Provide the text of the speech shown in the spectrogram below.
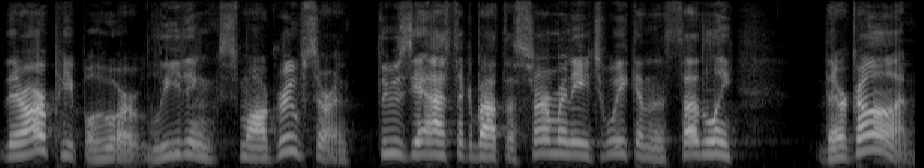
there are people who are leading small groups, are enthusiastic about the sermon each week, and then suddenly they're gone.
